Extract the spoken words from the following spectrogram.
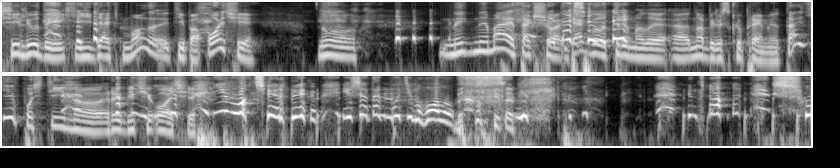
всі люди, які їдять моз... типа, очі, ну. Не, немає так, що як ви отримали е, Нобелівську премію? Та їв постійно рибічі очі. І в очі риб, і ще так потім голову. Що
